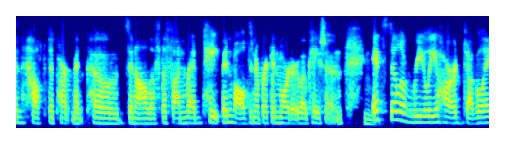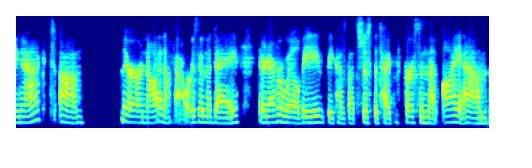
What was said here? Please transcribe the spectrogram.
and health department codes and all of the fun red tape involved in a brick and mortar location. Hmm. It's still a really hard juggling act. Um, there are not enough hours in the day. There never will be because that's just the type of person that I am.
